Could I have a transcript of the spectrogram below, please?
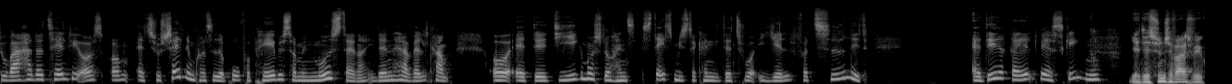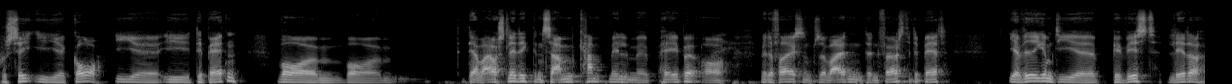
du var her, der talte vi også om, at Socialdemokratiet har brug for Pape som en modstander i den her valgkamp, og at øh, de ikke må slå hans statsministerkandidatur ihjel for tidligt. Er det reelt ved at ske nu? Ja, det synes jeg faktisk, vi kunne se i øh, går i, øh, i debatten, hvor, øhm, hvor øhm, der var jo slet ikke den samme kamp mellem øh, Pape og Mette Frederiksen, så var den, den første debat. Jeg ved ikke, om de uh, bevidst letter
